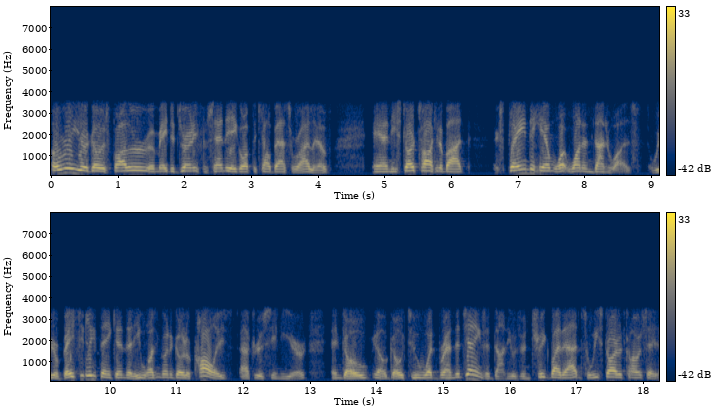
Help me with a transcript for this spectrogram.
Over a year ago, his father uh, made the journey from San Diego up to Calabasas, where I live, and he started talking about explaining to him what one and done was. We were basically thinking that he wasn't going to go to college after his senior year and go, you know, go to what Brandon Jennings had done. He was intrigued by that, and so we started conversation.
